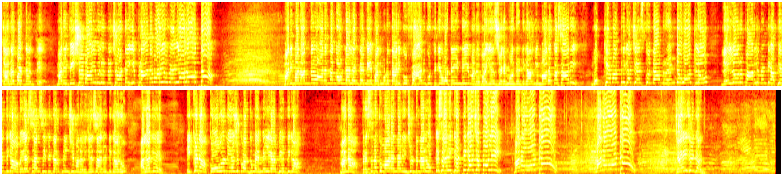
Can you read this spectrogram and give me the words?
కనపడ్డంతే. మరి విషవాయువులు ఉన్న చోట ఈ ప్రాణవాయువు వెళ్ళాలా వద్దా? మరి మనందరం ఆనందంగా ఉండాలంటే మే పదమూడు తారీఖు ఫ్యాన్ గుర్తుకి ఓటేయండి. మన వైఎస్ జగన్మోహన్ రెడ్డి గారిని మరొకసారి ముఖ్యమంత్రిగా చేసుకుందాం. రెండు ఓట్లు నెల్లూరు పార్లమెంట్ అభ్యర్థిగా వైఎస్ఆర్సీపీ తరఫు నుంచి మన విజయసాయి రెడ్డి గారు. అలాగే ఇక్కడ కోవూరు నియోజకవర్గం ఎమ్మెల్యే అభ్యర్థిగా మన ప్రసన్న కుమార్ అన్న నించుంటున్నారు. ఒక్కసారి గట్టిగా చెప్పాలి మన ఓటు మన ఓటు జై జగన్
